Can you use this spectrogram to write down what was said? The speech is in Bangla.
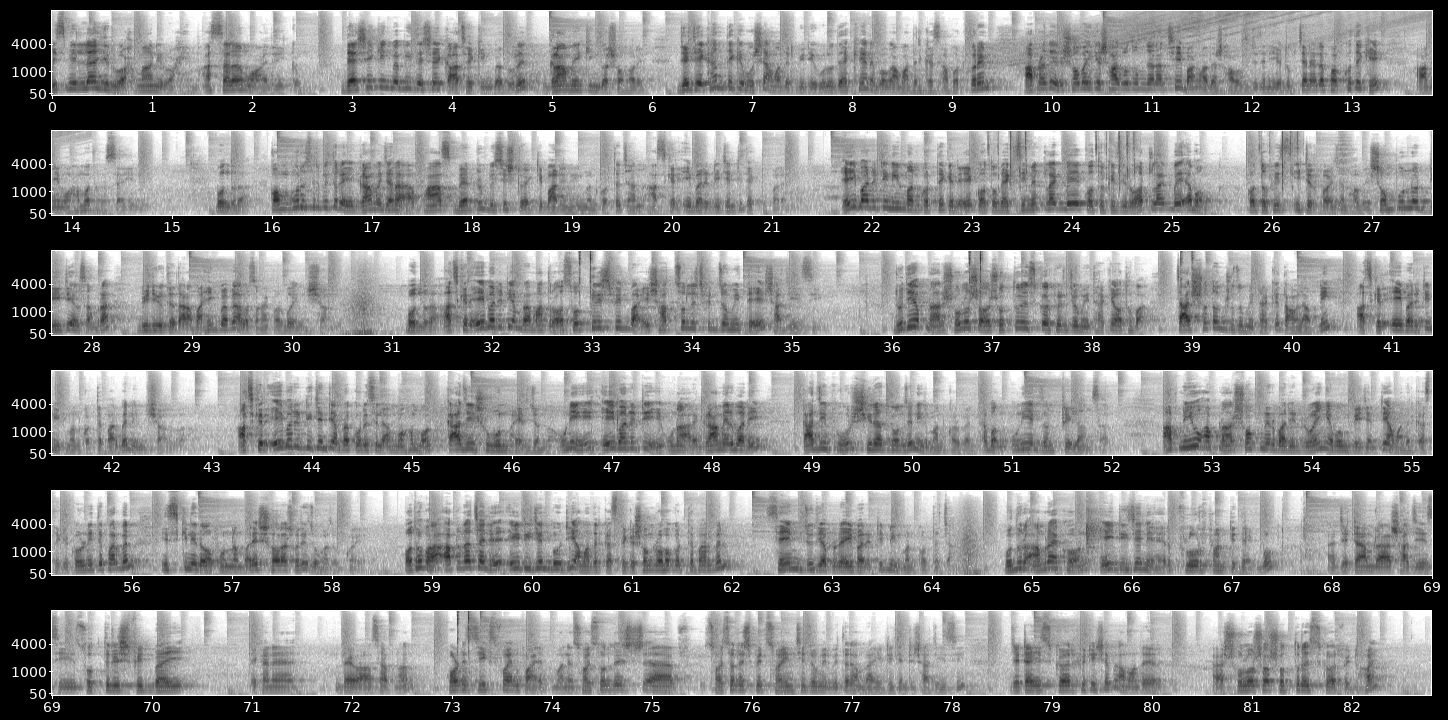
বিসমিল্লাহ রহমান রহিম। আসসালামু আলাইকুম। দেশে কিংবা বিদেশে, কাছে কিংবা দূরে, গ্রামে কিংবা শহরে, যে যেখান থেকে বসে আমাদের ভিডিওগুলো দেখেন এবং আমাদেরকে সাপোর্ট করেন, আপনাদের সবাইকে স্বাগতম জানাচ্ছি বাংলাদেশ হাউস ডিজাইন ইউটিউব চ্যানেলের পক্ষ থেকে, আমি মোহাম্মদ হোসাইন। বন্ধুরা, কম খরচের ভিতরে গ্রামে যারা ফার্স্ট বেডরুম বিশিষ্ট একটি বাড়ি নির্মাণ করতে চান, আজকের এই বাড়ির ডিজাইনটি দেখতে পারেন। এই বাড়িটি নির্মাণ করতে গেলে কত ব্যাগ সিমেন্ট লাগবে, কত কেজি রড লাগবে এবং কত পিস ইটের প্রয়োজন হবে? সম্পূর্ণ ডিটেলস আমরা ভিডিওতে ধারাবাহিকভাবে আলোচনা করব ইনশাআল্লাহ। বন্ধুরা, আজকের এই বাড়িটি আমরা মাত্র ছত্রিশ ফিট বাই সাতচল্লিশ ফিট জমিতে সাজিয়েছি। যদি আপনার ষোলোশো সত্তর স্কোয়ার ফিট জমি থাকে অথবা চার শতাংশ জমি থাকে, তাহলে আপনি আজকের এই বাড়িটি নির্মাণ করতে পারবেন ইনশাল্লাহ আজকের এই বাড়ির ডিজাইনটি আমরা করেছিলাম মোহাম্মদ কাজী সুবন ভাইয়ের জন্য। উনি এই বাড়িটি, উনার গ্রামের বাড়ি কাজীপুর সিরাজগঞ্জে নির্মাণ করবেন এবং উনি একজন ফ্রিলান্সার আপনিও আপনার স্বপ্নের বাড়ির ড্রয়িং এবং ডিজাইনটি আমাদের কাছ থেকে করে নিতে পারবেন। স্ক্রিনে দেওয়া ফোন নাম্বারে সরাসরি যোগাযোগ করে। অথবা আপনারা চাইলে এই ডিজাইন বইটি আমাদের কাছ থেকে সংগ্রহ করতে পারবেন। সেম যদি আপনারা এই বাড়িটি নির্মাণ করতে চান। বন্ধুরা, আমরা এখন এই ডিজাইনের ফ্লোর প্ল্যানটি দেখব। যেটা আমরা সাজিয়েছি ছত্রিশ ফিট বাই এখানে দেওয়া আছে আপনার ফর্টি সিক্স পয়েন্ট ফাইভ মানে ছয়চল্লিশ ছয়চল্লিশ ফিট ছয় ইঞ্চি জমির ভিতরে আমরা এই ডিজাইনটি সাজিয়েছি। যেটা স্কোয়ার ফিট হিসেবে আমাদের ষোলোশো সত্তর স্কোয়ার ফিট হয়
